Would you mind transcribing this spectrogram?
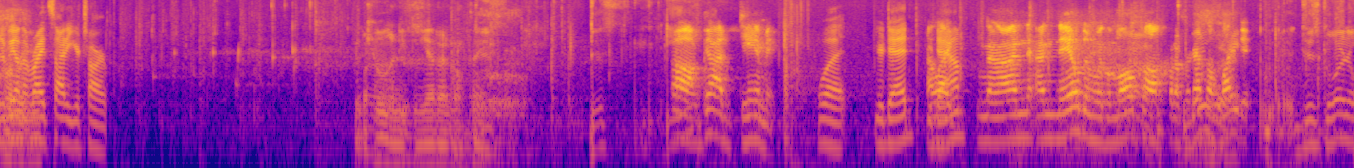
It'll be on the right side of your tarp. Haven't killed anything yet, I don't think. This. Oh god damn it! What? You're dead? I You like, down? nah, I, I nailed him with a Molotov, but I forgot to light it. Just go in the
